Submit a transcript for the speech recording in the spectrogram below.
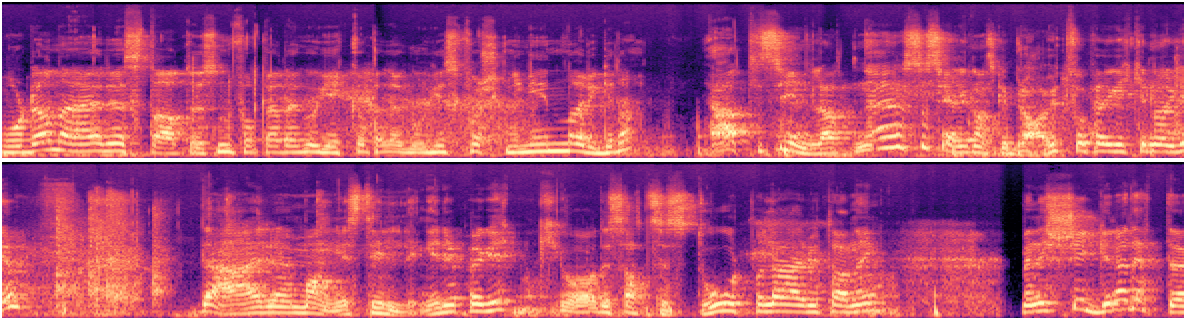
Hvordan er statusen for pedagogikk og pedagogisk forskning i Norge, da? Ja, Tilsynelatende så ser det ganske bra ut for pedagogikk i Norge. Det er mange stillinger i pedagogikk, og det satses stort på lærerutdanning. Men i skyggen av dette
